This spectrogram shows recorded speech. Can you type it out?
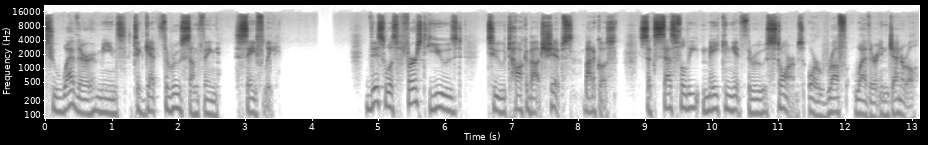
to weather means to get through something safely. This was first used to talk about ships, barcos, successfully making it through storms or rough weather in general.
